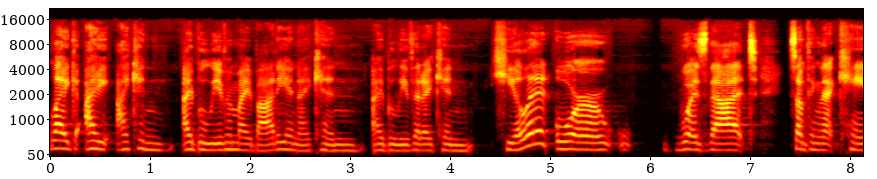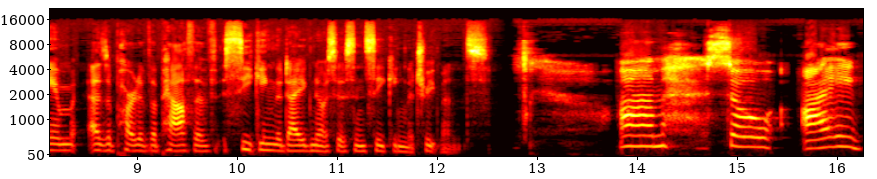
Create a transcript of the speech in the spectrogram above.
like, I, I can, I believe in my body and I can, I believe that I can heal it? Or was that something that came as a part of the path of seeking the diagnosis and seeking the treatments? Um, so I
